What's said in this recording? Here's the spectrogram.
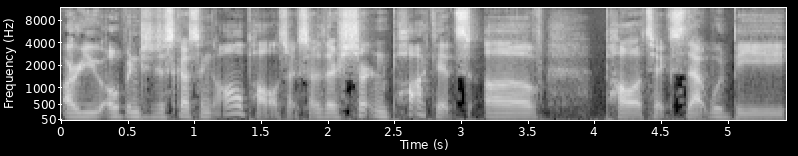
are you open to discussing all politics? Are there certain pockets of politics that would be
